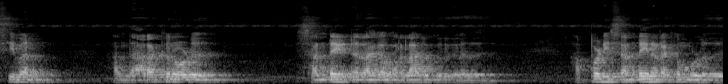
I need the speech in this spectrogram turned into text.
சிவன் அந்த அரக்கனோடு சண்டையிட்டதாக வரலாறு கூறுகிறது. அப்படி சண்டை நடக்கும் பொழுது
